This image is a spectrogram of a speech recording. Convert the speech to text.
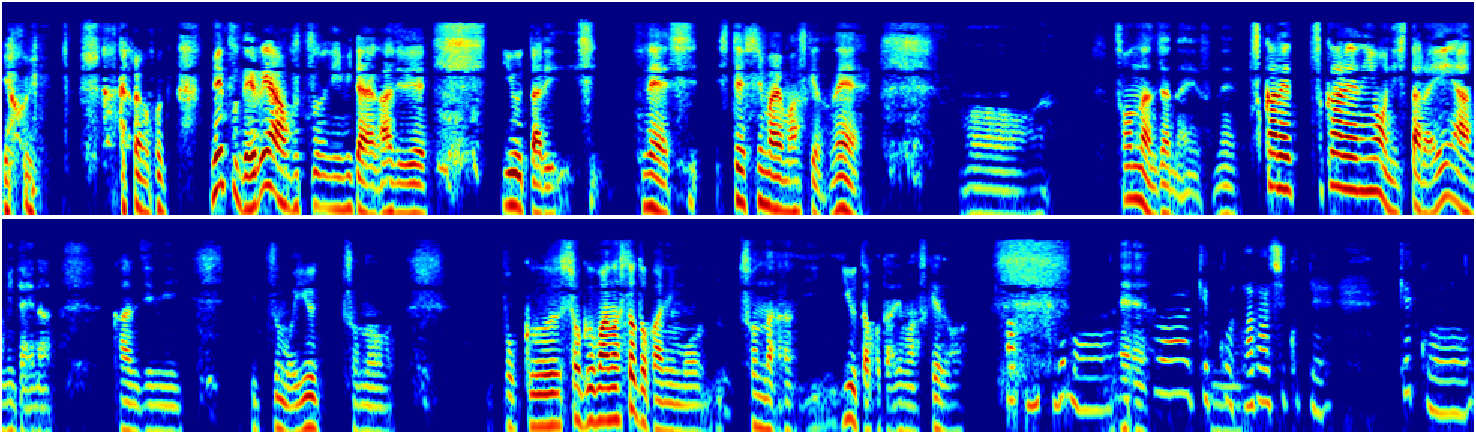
よだからもう、熱出るやん、普通に、みたいな感じで言うたりし、ね、し、してしまいますけどね。そんなんじゃないですね。疲れ、疲れんようにしたらええやん、みたいな感じに、いつも言う、その、僕、職場の人とかにも、そんな言うたことありますけど、あ、でも、ねそれは結構正しくて、結構、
